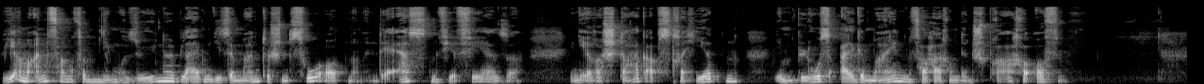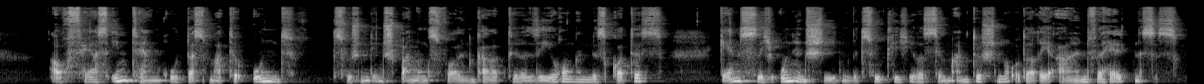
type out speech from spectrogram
Wie am Anfang von Mnemosyne bleiben die semantischen Zuordnungen der ersten vier Verse in ihrer stark abstrahierten, im bloß allgemeinen verharrenden Sprache offen. Auch versintern ruht das matte und zwischen den spannungsvollen Charakterisierungen des Gottes gänzlich unentschieden bezüglich ihres semantischen oder realen Verhältnisses.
